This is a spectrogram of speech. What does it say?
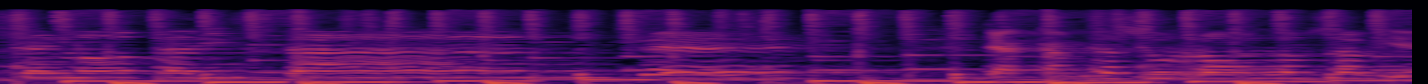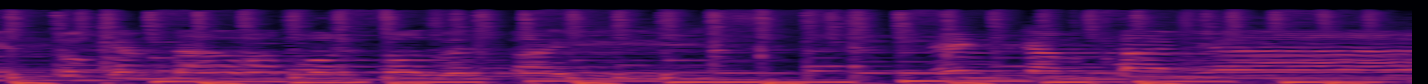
se nota al instante. Ya cambia su rol sabiendo que andaba por todo el país en campaña.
